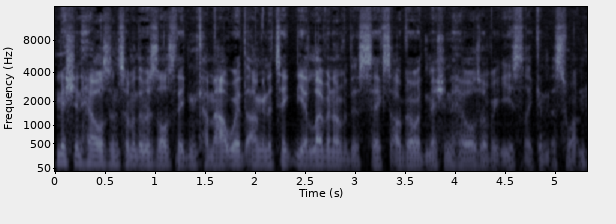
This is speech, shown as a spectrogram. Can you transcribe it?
Mission Hills and some of the results they can come out with. I'm going to take the 11 over the six. I'll go with Mission Hills over Eastlake in this one.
